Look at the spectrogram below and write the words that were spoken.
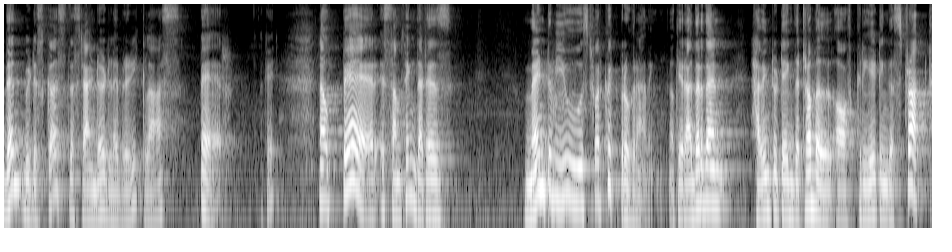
Then we discussed the standard library class pair Okay. now pair is something that is meant to be used for quick programming okay rather than having to take the trouble of creating a struct.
